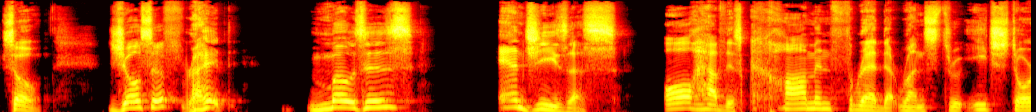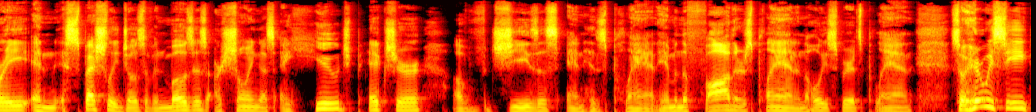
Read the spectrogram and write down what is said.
So, Joseph, right? Moses, and Jesus all have this common thread that runs through each story, and especially Joseph and Moses are showing us a huge picture of Jesus and his plan, him and the Father's plan and the Holy Spirit's plan. So here we see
